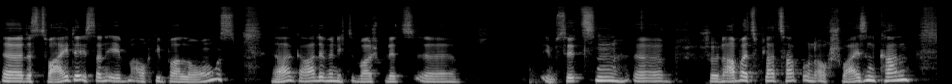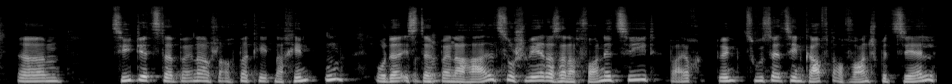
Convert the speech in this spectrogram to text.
Äh, das zweite ist dann eben auch die Balance. Ja, gerade wenn ich zum Beispiel jetzt äh, im Sitzen äh, schönen Arbeitsplatz habe und auch schweißen kann, ähm, Zieht jetzt der Brenner am Schlauchpaket nach hinten oder ist mhm. der Brenner Hals so schwer, dass er nach vorne zieht? Bringt zusätzlichen Kraftaufwand speziell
